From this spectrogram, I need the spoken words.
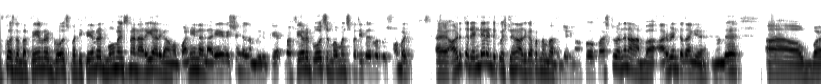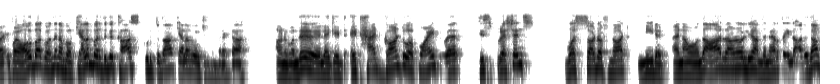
of course நம்ம ஃபேவரட் கோல்ஸ் பத்தி ஃபேவரட் மூமெண்ட்ஸ்னா நிறைய இருக்கு. அவன் பண்ணின நிறைய விஷயங்கள் நம்ம இருக்கு. ஃபேவரட் கோல்ஸ் அண்ட் மூமெண்ட்ஸ் பத்தி வேறு பேசுவோம். பட் அடுத்த ரெண்டே ரெண்டு கொஸ்டின் அதுக்கப்புறம் நம்ம அதை கேட்கலாம். ஸோ ஃபர்ஸ்ட் வந்து நான் அரவிந்த் தான் கேட்கிறேன். வந்து இப்போ அவுபாக்கு வந்து நம்ம கிளம்புறதுக்கு காசு கொடுத்து தான் கிளம்ப வச்சிருக்கோம் கரெக்டா அவனுக்கு வந்து like it it had gone to a point where his presence was sort of not needed and அவன் வந்து ஆடுறானோ இல்லையோ அந்த நேரத்துல இல்லை. அதுதான்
